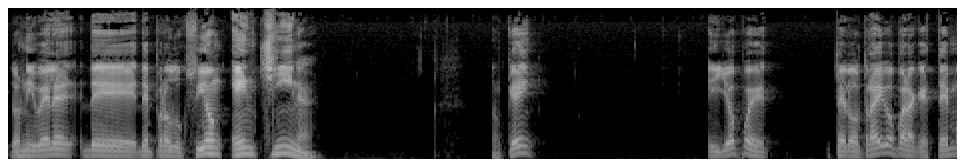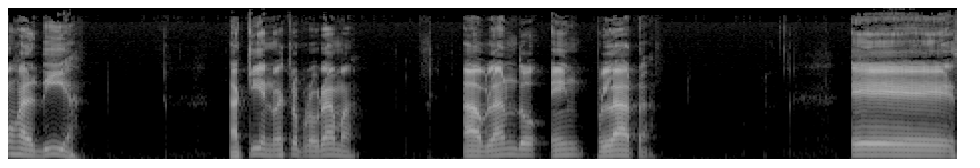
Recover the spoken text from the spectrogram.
los niveles de, de producción en China. ¿Ok? Y yo pues te lo traigo para que estemos al día aquí en nuestro programa Hablando en Plata. Eh,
